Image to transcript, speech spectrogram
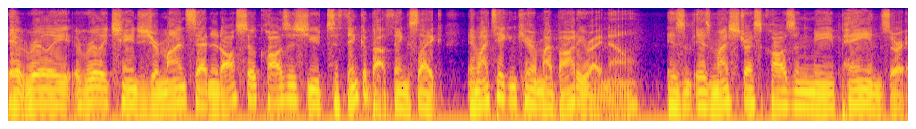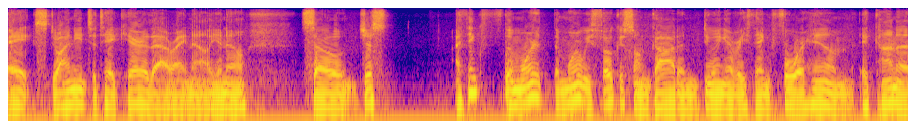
it really it really changes your mindset and it also causes you to think about things like am I taking care of my body right now is is my stress causing me pains or aches do I need to take care of that right now you know so just I think the more the more we focus on God and doing everything for him it kind of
